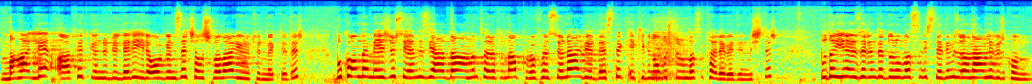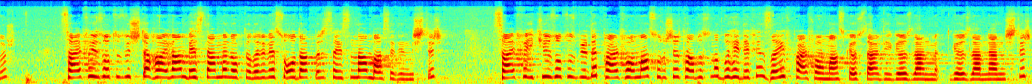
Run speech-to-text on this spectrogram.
Mahalle afet gönüllüleri ile organize çalışmalar yürütülmektedir. Bu konuda meclis üyemiz Yelda Hanım tarafından profesyonel bir destek ekibin oluşturulması talep edilmiştir. Bu da yine üzerinde durulmasını istediğimiz önemli bir konudur. Sayfa 133'te hayvan beslenme noktaları ve su odakları sayısından bahsedilmiştir. Sayfa 231'de performans sonuçları tablosunda bu hedefin zayıf performans gösterdiği gözlenme- gözlemlenmiştir.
